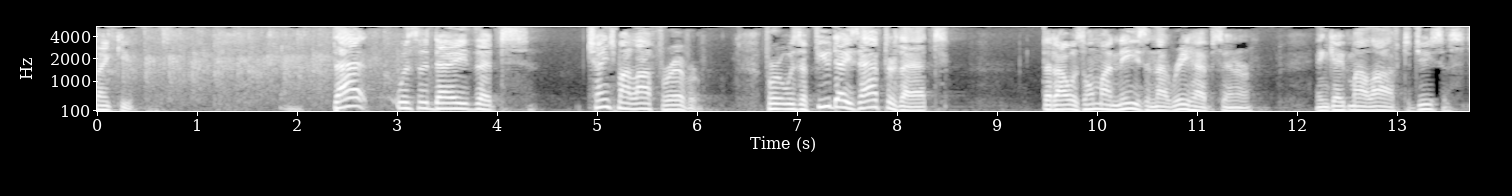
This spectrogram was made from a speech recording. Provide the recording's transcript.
thank you. That was the day that changed my life forever. For it was a few days after that that I was on my knees in that rehab center and gave my life to Jesus.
